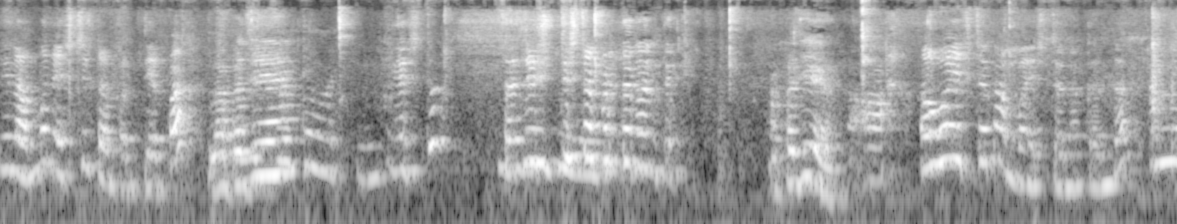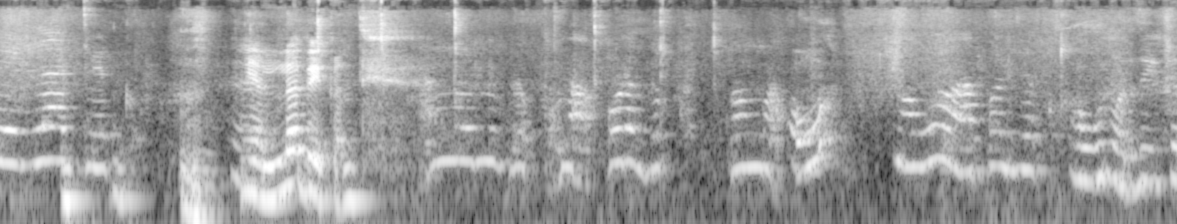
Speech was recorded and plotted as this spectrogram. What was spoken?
ನೀನು ಅಮ್ಮನ ಎಷ್ಟು ಇಷ್ಟಪಡ್ತೀಯಪ್ಪ? ಎಷ್ಟು? ಸಂಜೆ ಎಷ್ಟು ಇಷ್ಟಪಡ್ತಾನಂತೆ. ಅವ್ವ ಇಷ್ಟನ ಅಮ್ಮ ಇಷ್ಟನ ಕಂದ? ಎಲ್ಲ ಬೇಕಂತೆ. ಅವು ನೋಡಿದ್ರೆ ಈಚೆ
